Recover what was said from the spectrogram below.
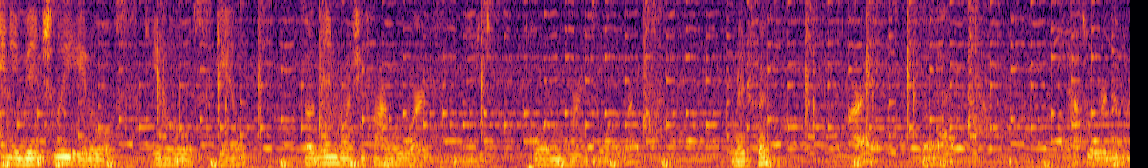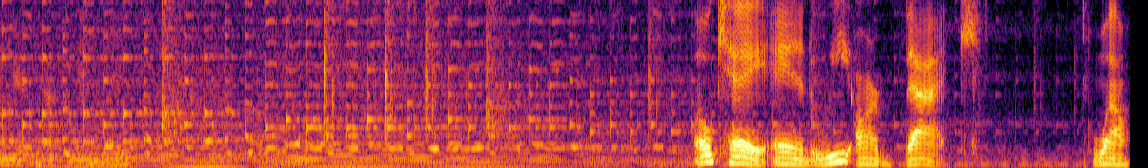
and eventually it'll it'll scale. So then once you find what works, you just pour more into what works. Makes sense. All right. So that's that's what we're doing here. That's the game plan. Okay, and we are back. Wow.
